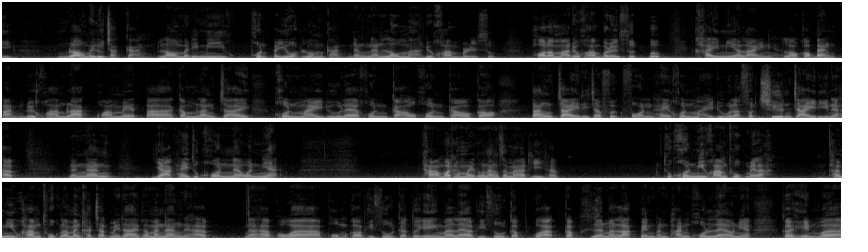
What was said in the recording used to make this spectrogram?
เราไม่รู้จักกัน เราไม่ได้มีผลประโยชน์ร่วมกัน ดังนั้นเรามาด้วยความบริสุทธิ์ พอเรามาด้วยความบริสุทธิ์ปุ๊บใครมีอะไรเนี่ยเราก็แบ่งปันด้วยความรัก ความเมตตากำลังใจ คนใหม่ดูแลคนเก่า คนเก่าก็ตั้งใจที่จะฝึกฝนให้คนใหม่ดูแลสดชื่นใจดีนะครับ ดังนั้นอยากให้ทุกคนนะวันเนี้ยถามว่าทำไมต้องนั่งสมาธิครับ ทุกคนมีความทุกข์ไหมล่ะ ถ้ามีความทุกข์แล้วมันขจัดไม่ได้ก็มานั่งเลยครับ นะครับเพราะว่าผมก็พิสูจน์กับตัวเองมาแล้ว พิสูจน์กับกว่ากับเพื่อนมาหลักเป็นพันๆคนแล้วเนี่ยก็เห็นว่า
